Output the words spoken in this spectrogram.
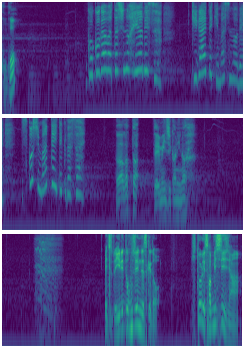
ここ？ここが私の部屋です着替えてきますので少し待っていてください。う分かった。手短にな。えちょっと入れてほしいんですけど一人寂しいじゃん。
